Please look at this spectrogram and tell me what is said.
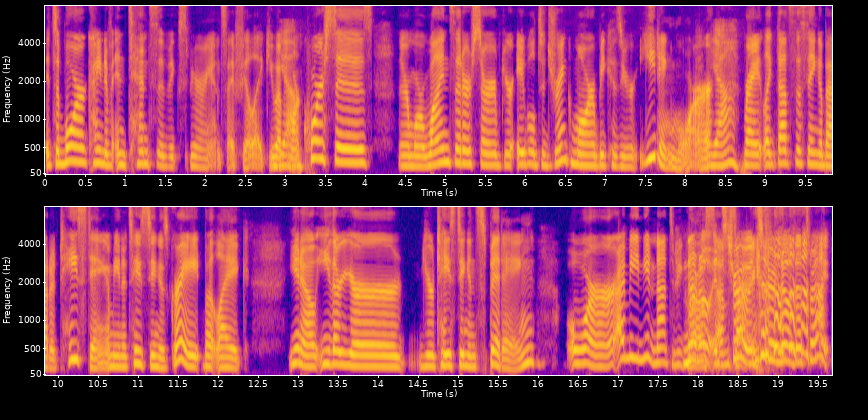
it's a more kind of intensive experience. I feel like you have Yeah. more courses, there are more wines that are served, you're able to drink more because you're eating more. Yeah. Right? Like that's the thing about a tasting. I mean, a tasting is great, but like, you know, either you're you're tasting and spitting or I mean, you know, not to be No, no, it's I'm true. sorry. It's true. No, that's right.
